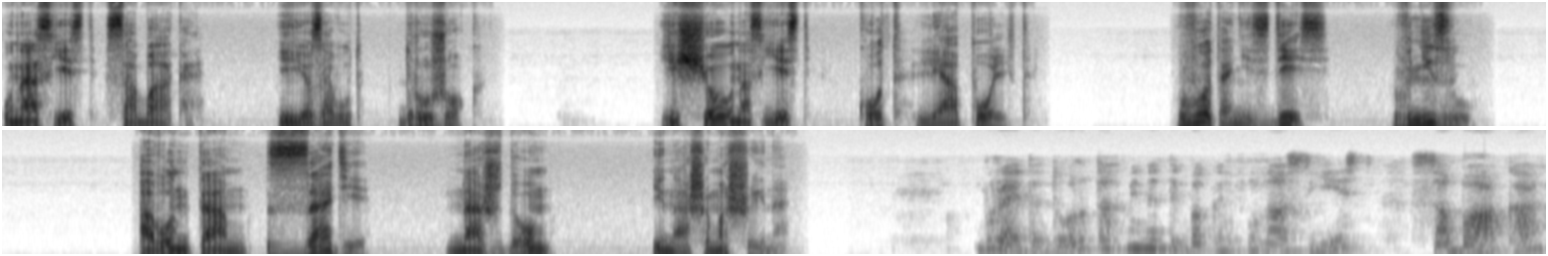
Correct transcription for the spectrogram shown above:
У нас есть собака. Ее зовут Дружок. Еще у нас есть кот Леопольд. Вот они здесь, внизу. А вон там, сзади, наш дом и наша машина. Da doğru tahmin ettik. У нас есть собака,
